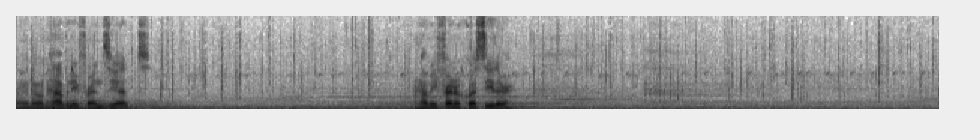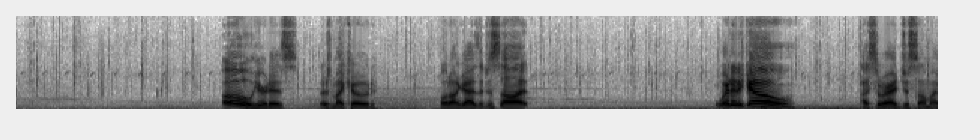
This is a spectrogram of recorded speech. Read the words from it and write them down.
I don't have any friends yet. I don't have any friend requests either. Oh, here it is. There's my code. Hold on, guys. I just saw it. Where did it go? I swear I just saw my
